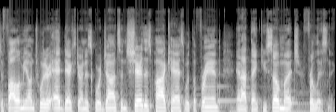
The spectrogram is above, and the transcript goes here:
to follow me on Twitter at Dexter underscore Johnson. Share this podcast with a friend, and I thank you so much for listening.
